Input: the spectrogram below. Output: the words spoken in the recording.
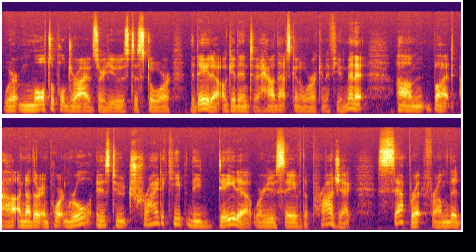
where multiple drives are used to store the data. I'll get into how that's going to work in a few minutes. Um, but uh, another important rule is to try to keep the data where you save the project separate from the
